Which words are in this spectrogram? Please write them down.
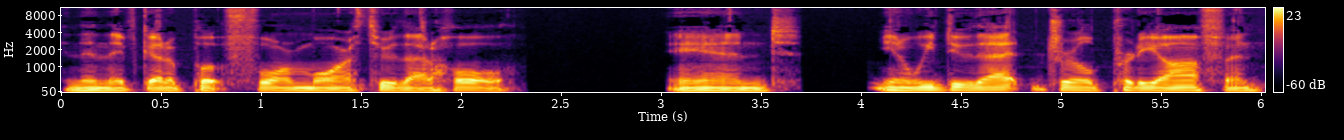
And then they've got to put four more through that hole. And, you know, we do that drill pretty often.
